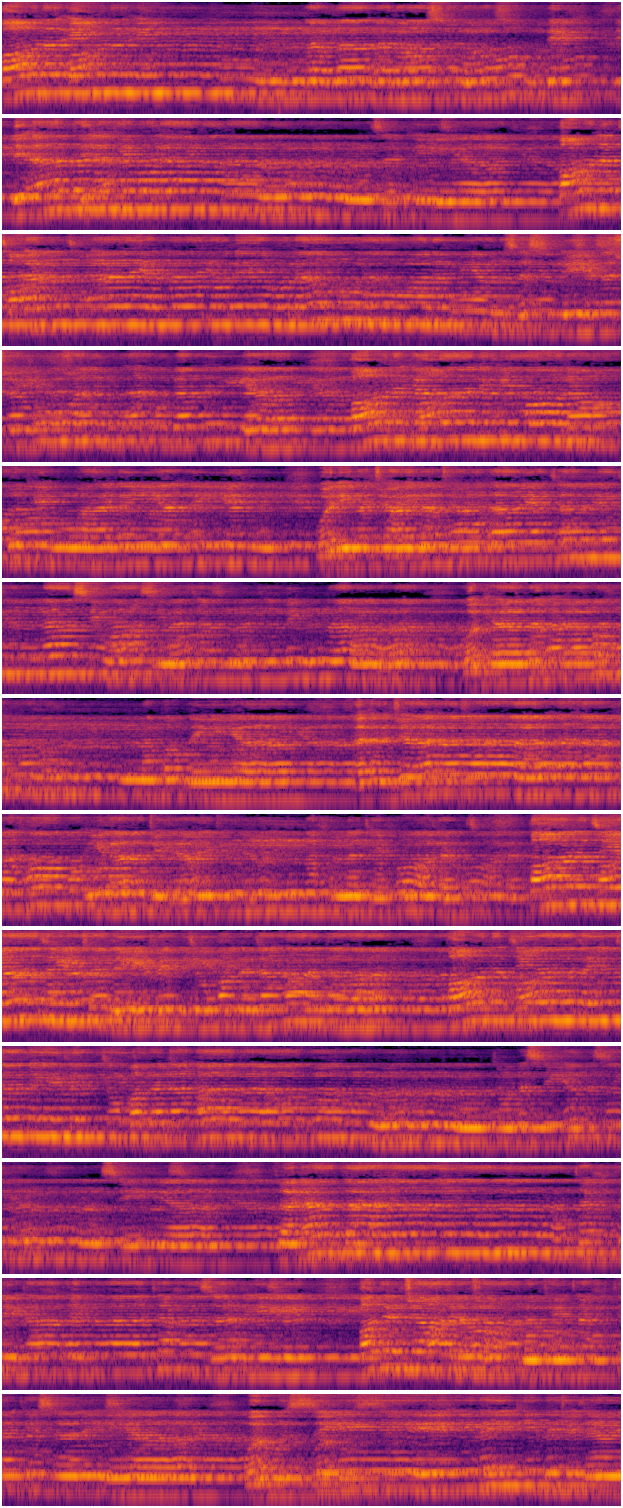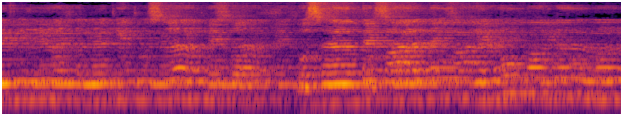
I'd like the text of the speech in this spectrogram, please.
قال إن إنما أنا رسول ربك لأهب لك غلاما زكيا. قالت أنت يكون لي غلام ولم يمسسني بشر ولم أك بقيا قال كذلك قال ربك هو علي هين ولنجعله آية للناس ورحمة منا. وكان أمرا مقضيا النخلة قالت قالت يا ليتني مت قبل هذا. قالت يا ليتني مت قبل هذا وكنت نسيا منسيا فناداها من تحتها ألا تحزني. قد جعل ربك تحتك سريا. وهزي تساقط تساقط عليك رطبا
